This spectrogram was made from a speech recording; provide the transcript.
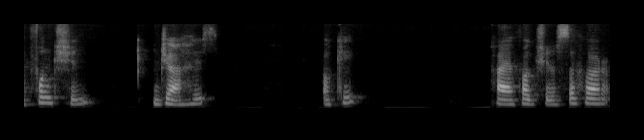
function جاهز. okay؟ هاي function الصفر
